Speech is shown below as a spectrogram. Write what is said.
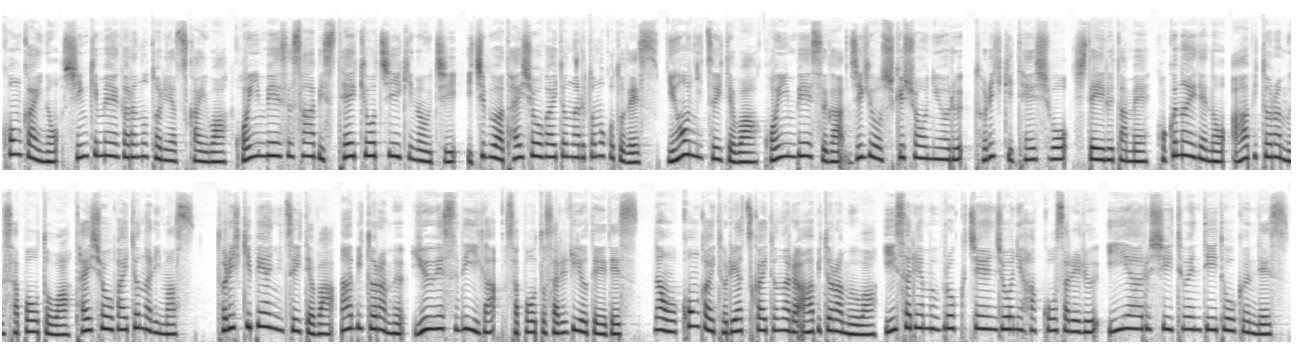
今回の新規銘柄の取り扱いは、コインベースサービス提供地域のうち一部は対象外となるとのことです。日本については、コインベースが事業縮小による取引停止をしているため、国内でのアービトラムサポートは対象外となります。取引ペアについては、アービトラム USD がサポートされる予定です。なお、今回取り扱いとなるアービトラムは、イーサリアムブロックチェーン上に発行される ERC20 トークンです。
